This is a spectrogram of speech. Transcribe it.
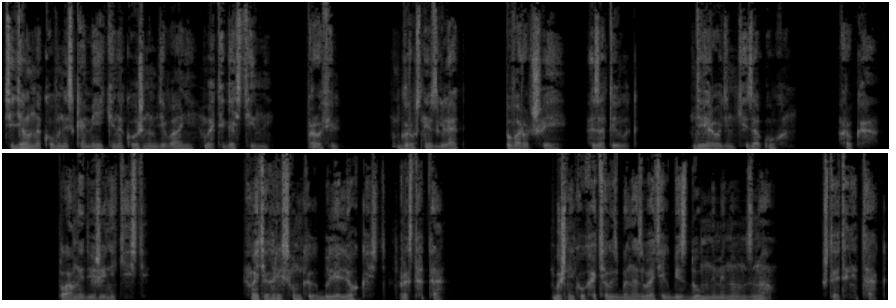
Сидела на кованой скамейке на кожаном диване в этой гостиной. Профиль, грустный взгляд, поворот шеи, затылок, две родинки за ухом, рука, плавное движение кисти. В этих рисунках были легкость, простота. Башняку хотелось бы назвать их бездумными, но он знал, что это не так.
